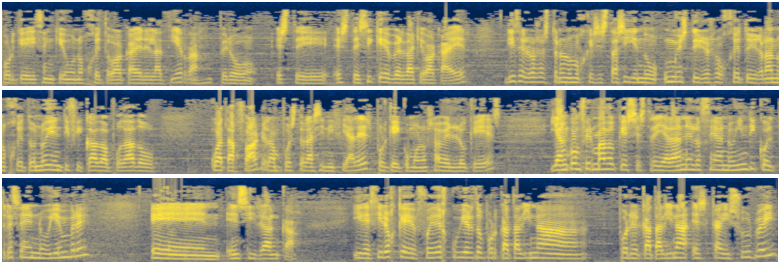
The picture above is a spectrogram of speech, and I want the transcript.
porque dicen que un objeto va a caer en la Tierra, pero este, este sí que es verdad que va a caer. Dicen los astrónomos que se está siguiendo un misterioso objeto y gran objeto no identificado apodado WTF, que le han puesto las iniciales, porque como no saben lo que es, y han confirmado que se estrellará en el Océano Índico el 13 de noviembre en, en Sri Lanka. Y deciros que fue descubierto por Catalina por el Catalina Sky Survey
